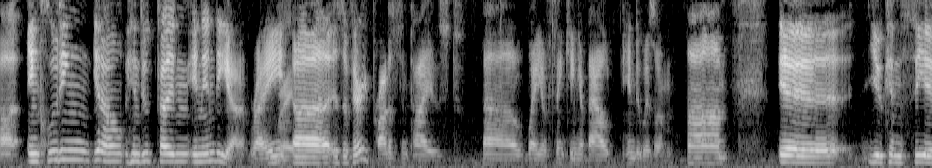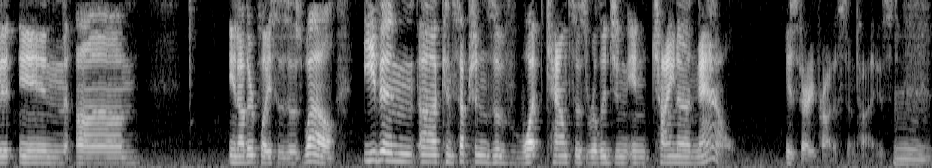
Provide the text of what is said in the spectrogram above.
uh, including you know Hindutva in, in India, right? Right. Uh, is a very Protestantized uh, way of thinking about Hinduism. Um, it, you can see it in um, in other places as well. Even uh, conceptions of what counts as religion in China now is very Protestantized. Mm.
